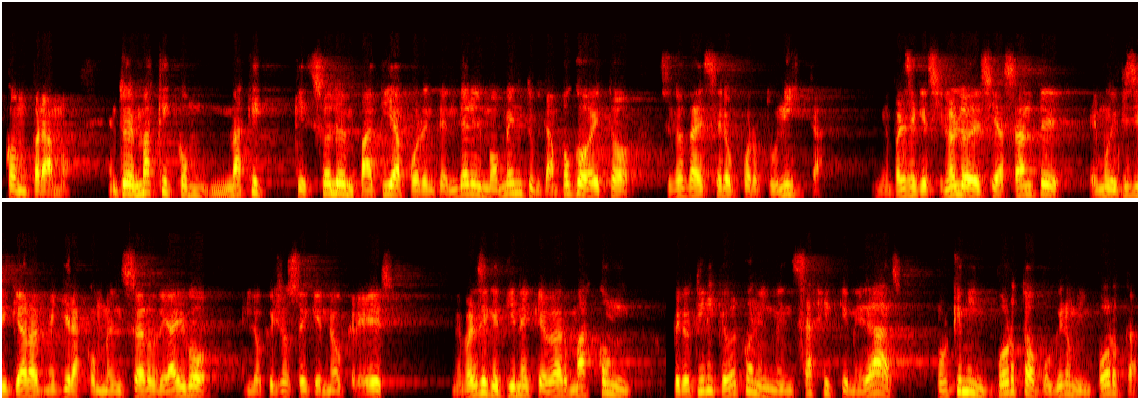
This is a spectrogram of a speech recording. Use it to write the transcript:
compramos. Entonces, más que, más que, que solo empatía por entender el momento, y tampoco esto se trata de ser oportunista. Me parece que si no lo decías antes, es muy difícil que ahora me quieras convencer de algo en lo que yo sé que no crees. Me parece que tiene que ver más con pero tiene que ver con el mensaje que me das. ¿Por qué me importa o por qué no me importa?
